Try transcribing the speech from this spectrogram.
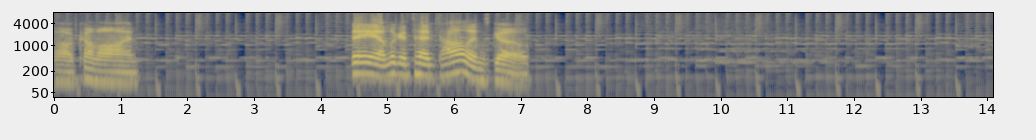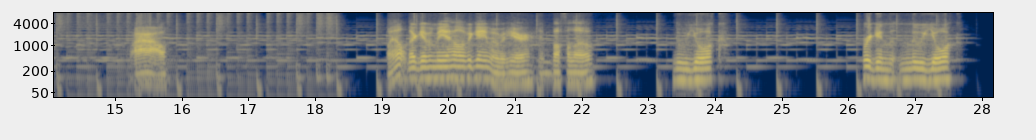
Oh, come on. Damn, look at Ted Collins go. Wow. Well, they're giving me a hell of a game over here in Buffalo. New York. Friggin' New York.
